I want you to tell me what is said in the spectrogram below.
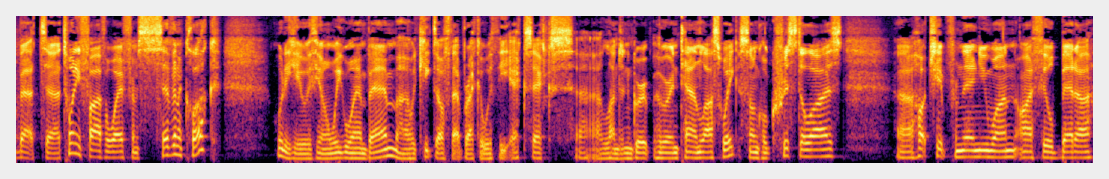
about uh, 25 away from 7 o'clock. Woody here with you on Wigwam Bam. Uh, we kicked off that bracket with the XX uh, London group who were in town last week, a song called Crystallised. Uh, hot chip from their new one, I Feel Better.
